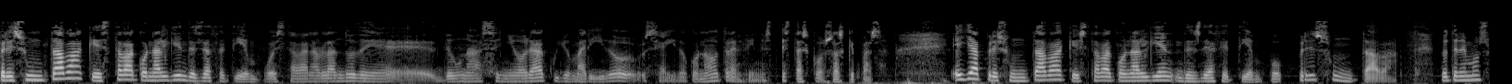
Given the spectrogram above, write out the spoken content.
presuntaba que estaba con alguien desde hace tiempo. Estaban hablando de, de, una señora cuyo marido se ha ido con otra, en fin, estas cosas que pasan. Ella presuntaba que estaba con alguien desde hace tiempo. Presuntaba. No tenemos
